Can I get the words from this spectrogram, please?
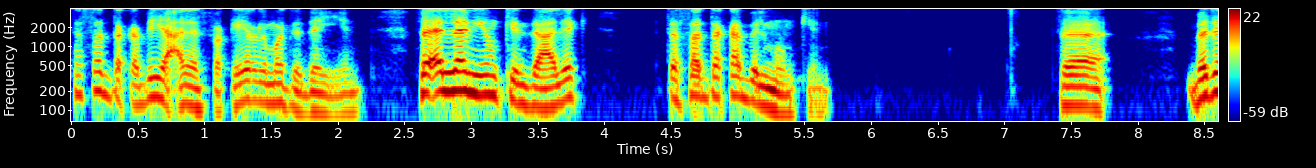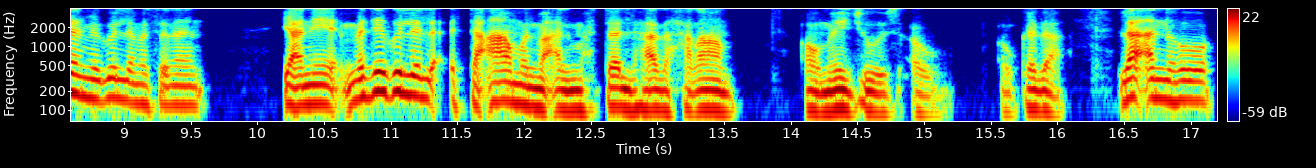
تصدق به على الفقير المتدين. فإن لم يمكن ذلك تصدق بالممكن. فبدل ما يقول له مثلا يعني ما يقول له التعامل مع المحتل هذا حرام أو ما يجوز أو أو كذا. لا أنه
